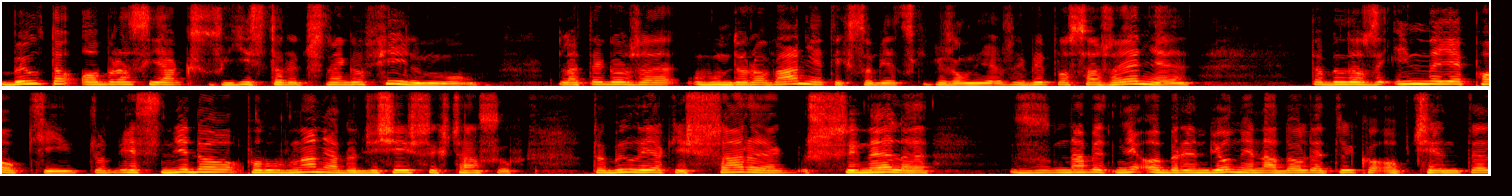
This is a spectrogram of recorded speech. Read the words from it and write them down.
Był to obraz jak z historycznego filmu, dlatego że umundurowanie tych sowieckich żołnierzy, wyposażenie, to było z innej epoki. To jest nie do porównania do dzisiejszych czasów. To były jakieś szare szynele, nawet nie obrębione na dole, tylko obcięte.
